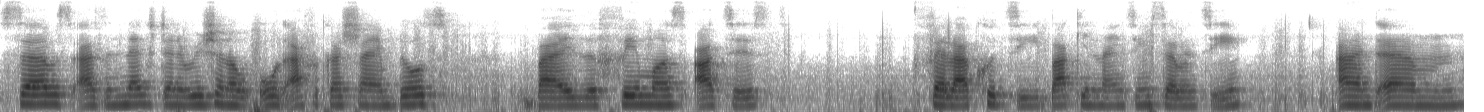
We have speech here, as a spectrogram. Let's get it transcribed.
serves as the next generation of old Africa Shrine built by the famous artist Fela Kuti back in 1970, and um,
